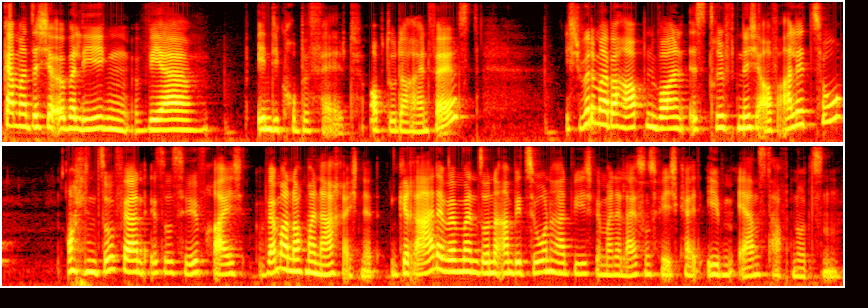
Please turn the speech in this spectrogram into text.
kann man sich ja überlegen, wer in die Gruppe fällt, ob du da reinfällst. Ich würde mal behaupten wollen, es trifft nicht auf alle zu. Und insofern ist es hilfreich, wenn man nochmal nachrechnet. Gerade wenn man so eine Ambition hat, wie ich will meine Leistungsfähigkeit eben ernsthaft nutzen.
